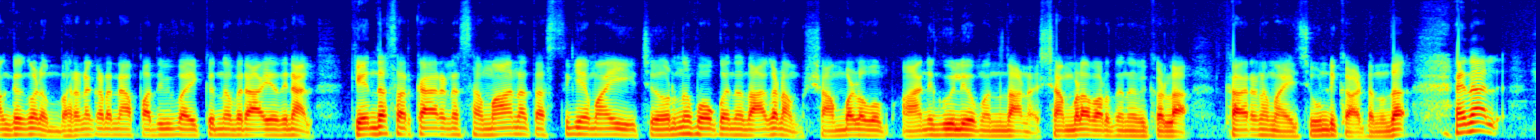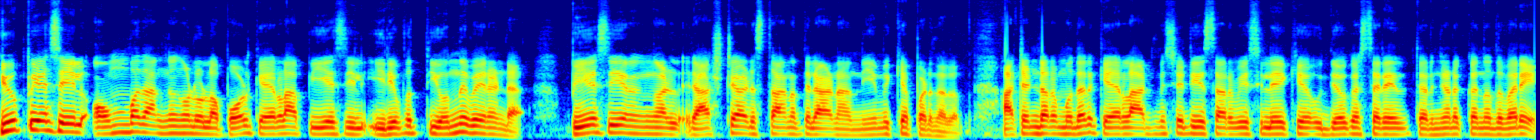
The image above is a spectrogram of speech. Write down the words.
അംഗങ്ങളും ഭരണഘടനാ പദവി വഹിക്കുന്നവരായതിനാൽ കേന്ദ്ര സർക്കാരിന് സമാന തസ്തികയുമായി ചേർന്നു പോകുന്നതാകണം ശമ്പളവും ആനുകൂല്യവും എന്നതാണ് ശമ്പള വർധനവിക്കുള്ള കാരണമായി ചൂണ്ടിക്കാട്ടുന്നത്. എന്നാൽ യു പി എസ് സിയിൽ ഒമ്പത് അംഗങ്ങളുള്ളപ്പോൾ കേരള പി എസ് സിയിൽ ഇരുപത്തിയൊന്ന് പേരുണ്ട്. പി എസ് സി അംഗങ്ങൾ രാഷ്ട്രീയാടിസ്ഥാനത്തിലാണ് നിയമിക്കപ്പെടുന്നത്. അറ്റൻഡർ മുതൽ കേരള അഡ്മിനിസ്ട്രേറ്റീവ് സർവീസിലേക്ക് ഉദ്യോഗസ്ഥരെ തിരഞ്ഞെടുക്കുന്നത് വരെ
